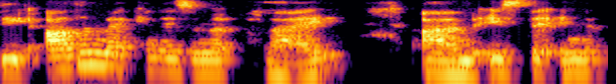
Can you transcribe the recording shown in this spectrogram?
The other mechanism at play um, is that in the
